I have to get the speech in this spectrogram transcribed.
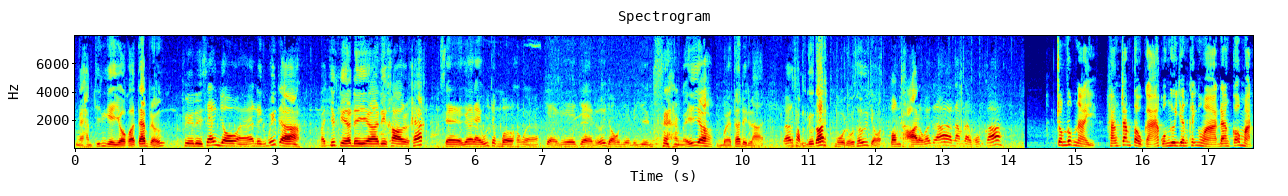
Ngày 29 ghi vô có 8 rưỡi. Phía đi sáng vô mà đi cũng biết à. Mà trước kia đi ờ, đi kho rồi khác. Xe giờ đây uống trong bờ không à. Chè ghe chè rửa dọn về bị duyên. Nghỉ cho. Về tới đi lại. Đó xong tiêu Tết mua đủ thứ chỗ. Bông thọ rồi cái đó năm nào cũng có. Trong lúc này, hàng trăm tàu cá của ngư dân Khánh Hòa đang có mặt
